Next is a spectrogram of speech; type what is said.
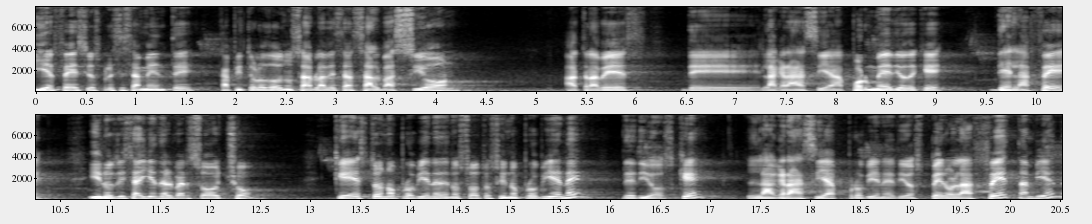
Y Efesios precisamente capítulo 2 nos habla de esa salvación a través de la gracia, por medio de qué? De la fe. Y nos dice ahí en el verso 8 que esto no proviene de nosotros, sino proviene de Dios. ¿Qué? La gracia proviene de Dios, pero la fe también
